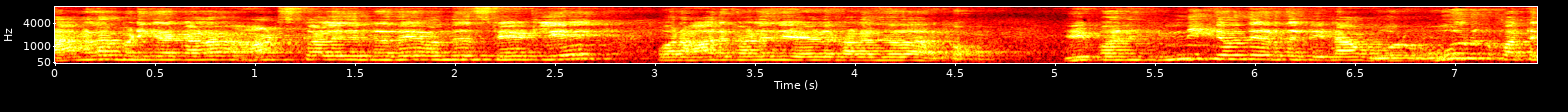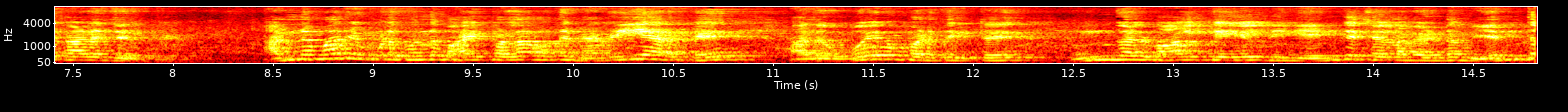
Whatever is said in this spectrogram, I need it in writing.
நாங்களாம் படிக்கிற காலம் ஆர்ட்ஸ் காலேஜ்ன்றதே வந்து ஸ்டேட்லேயே ஒரு ஆறு காலேஜ் ஏழு காலேஜ் தான் இருக்கும். இப்போ இன்னைக்கு வந்து எடுத்துக்கிட்டிங்கன்னா ஒரு ஊருக்கு பத்து காலேஜ் இருக்குது அந்த மாதிரி உங்களுக்கு வந்து வாய்ப்பெல்லாம் வந்து நிறைய இருக்கு. அதை உபயோகப்படுத்திக்கிட்டு உங்கள் வாழ்க்கையில் நீங்கள் எங்கே செல்ல வேண்டும் எந்த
